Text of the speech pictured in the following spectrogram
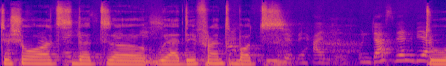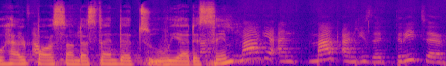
To show us that uh, we are different, but to help us understand that we are the same. ich mag an, mag an diesem dritten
